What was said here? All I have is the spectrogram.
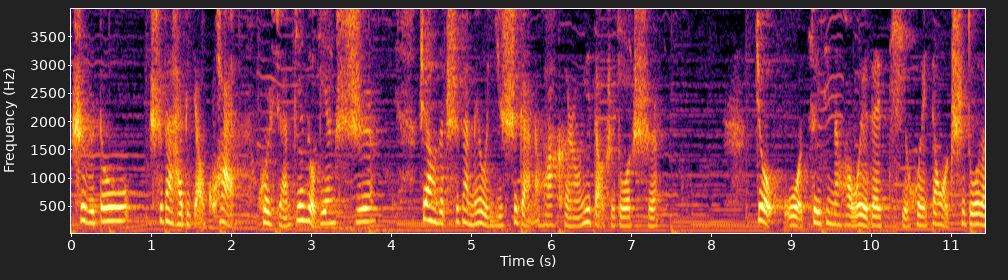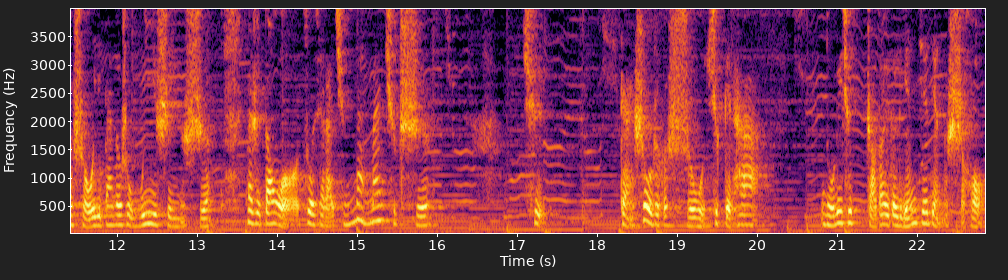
是不是都吃饭还比较快，或者喜欢边走边吃？这样子吃饭没有仪式感的话，很容易导致多吃。就我最近的话，我也在体会，当我吃多的时候，我一般都是无意识饮食，但是当我坐下来去慢慢去吃，去。感受这个食物，去给它努力去找到一个连接点的时候，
